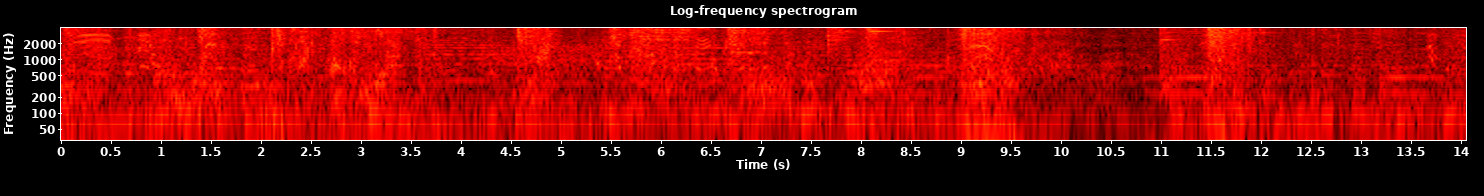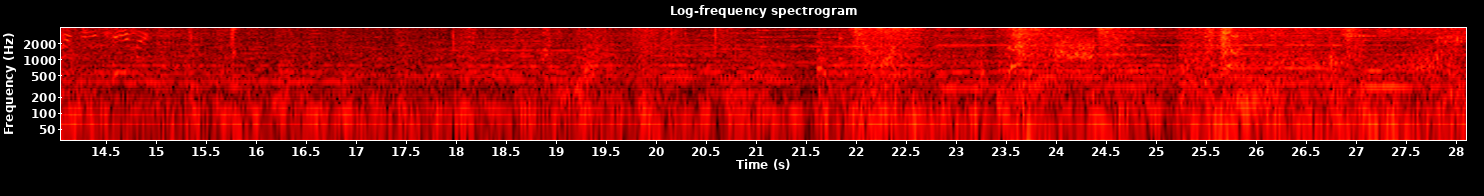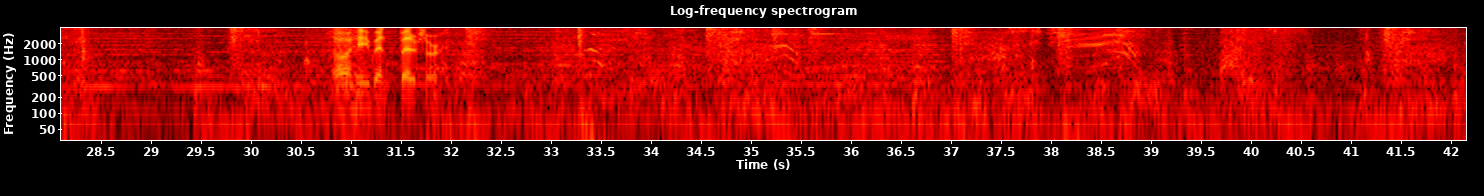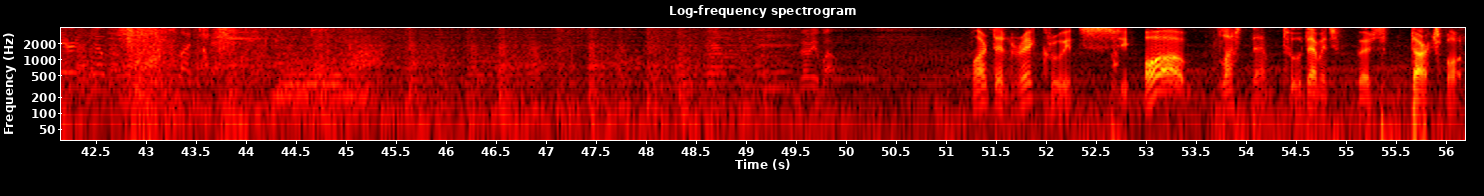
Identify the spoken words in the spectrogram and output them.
Well. Warden recruits. Oh, plus them two damage versus Darkspawn.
